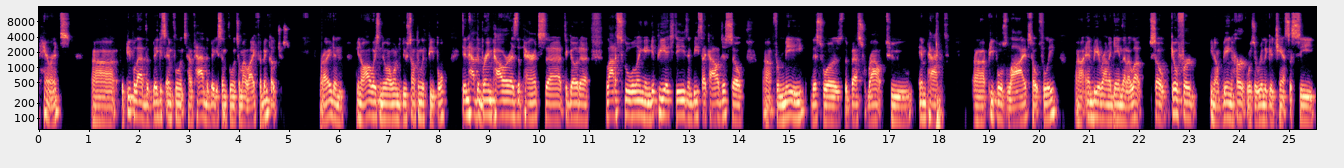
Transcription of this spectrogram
parents, uh, the people that have the biggest influence, have had the biggest influence in my life have been coaches. Right. And, you know, I always knew I wanted to do something with people. Didn't have the brain power as the parents uh, to go to a lot of schooling and get PhDs and be psychologists. So uh, for me, this was the best route to impact uh, people's lives, hopefully, uh, and be around a game that I love. So Guilford, you know, being hurt was a really good chance to see,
